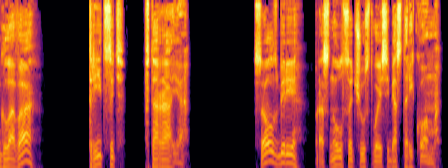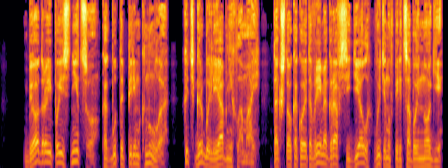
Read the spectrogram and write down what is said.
Глава тридцать вторая Солсбери проснулся, чувствуя себя стариком. Бедра и поясницу как будто перемкнуло, хоть горбыли об них ломай. Так что какое-то время граф сидел, вытянув перед собой ноги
